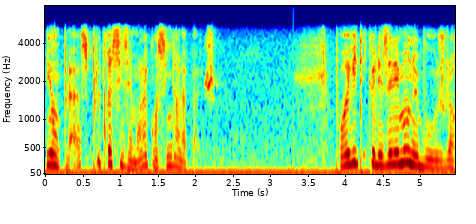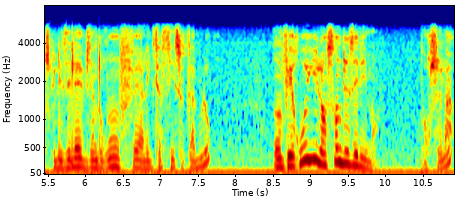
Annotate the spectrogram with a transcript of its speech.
et on place plus précisément la consigne dans la page. Pour éviter que les éléments ne bougent lorsque les élèves viendront faire l'exercice au tableau, on verrouille l'ensemble des éléments. Pour cela,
